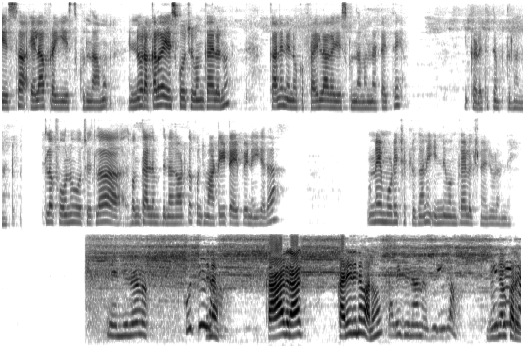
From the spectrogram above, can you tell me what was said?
చేస్తా ఎలా ఫ్రై చేసుకుందాము. ఎన్నో రకాలుగా చేసుకోవచ్చు వంకాయలను కానీ నేను ఒక ఫ్రై లాగా చేసుకుందాం అన్నట్టయితే ఇక్కడైతే తెంపుతున్నా అన్నట్టు. ఇట్లా ఫోను చేతిలో వంకాయలు తెంపుతున్నా కాబట్టి కొంచెం అటు ఇటు అయిపోయినాయి కదా. ఉన్నాయి మూడే చెట్లు కానీ ఇన్ని వంకాయలు వచ్చినాయి చూడండి. కాదురా కర్రీ తినవాను గింజల కర్రీ.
